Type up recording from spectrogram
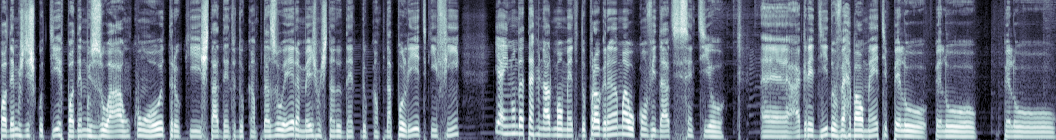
podemos discutir, podemos zoar um com o outro que está dentro do campo da zoeira, mesmo estando dentro do campo da política, enfim. E aí, num determinado momento do programa, o convidado se sentiu é, agredido verbalmente pelo, pelo, pelo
